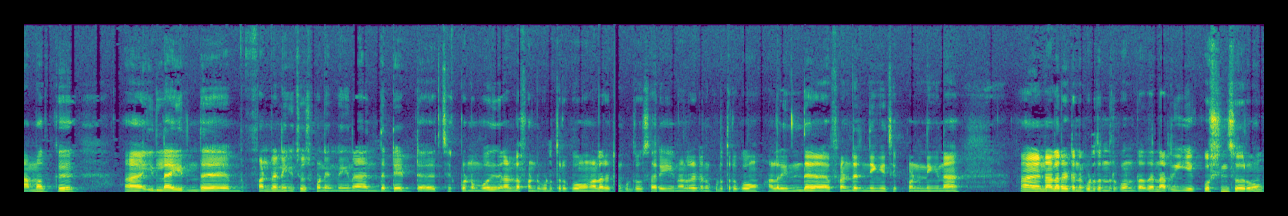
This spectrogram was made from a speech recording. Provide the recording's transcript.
நமக்கு இல்லை இந்த ஃபண்டை நீங்கள் சூஸ் பண்ணியிருந்தீங்கன்னா இந்த டேட் செக் பண்ணும்போது இது நல்ல ஃபண்ட் கொடுத்துருக்கோம் நல்ல ரிட்டர்ன் கொடுத்துருக்கோம் சாரி நல்ல ரிட்டர்ன் கொடுத்துருக்கோம் அல்லது இந்த ஃபண்டை நீங்கள் செக் பண்ணியிருந்தீங்கன்னா நல்ல ரிட்டர்ன் கொடுத்துருந்துருக்கோன்றத நிறைய கொஷின்ஸ் வரும்.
